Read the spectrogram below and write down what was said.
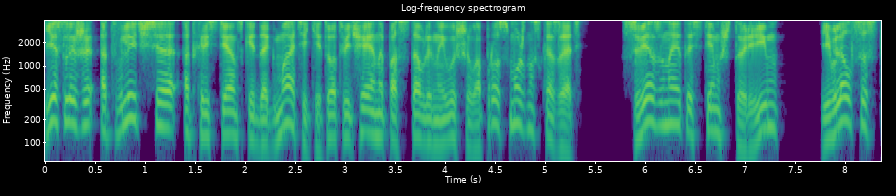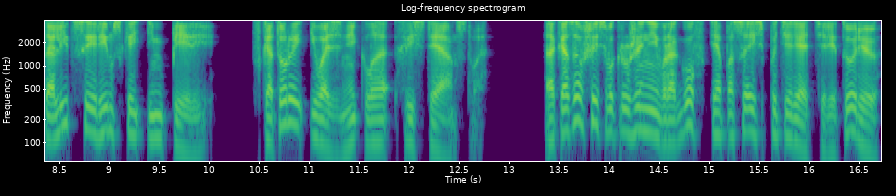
Если же отвлечься от христианской догматики, то, отвечая на поставленный выше вопрос, можно сказать, связано это с тем, что Рим являлся столицей Римской империи, в которой и возникло христианство. Оказавшись в окружении врагов и опасаясь потерять территорию,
